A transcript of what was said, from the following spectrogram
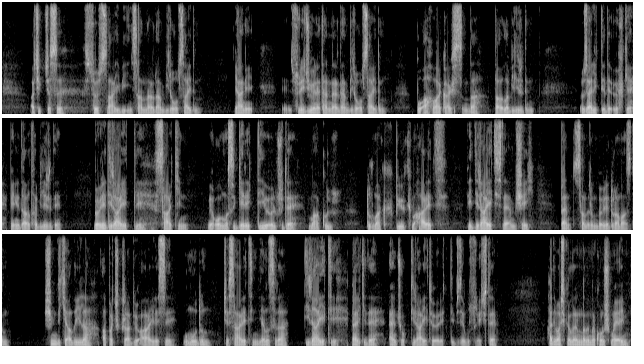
Açıkçası söz sahibi insanlardan biri olsaydım, yani e, süreci yönetenlerden biri olsaydım, bu ahval karşısında dağılabilirdim. Özellikle de öfke beni dağıtabilirdi. Böyle dirayetli, sakin ve olması gerektiği ölçüde makul durmak büyük maharet ve dirayet isteyen bir şey. Ben sanırım böyle duramazdım. Şimdiki adıyla Apaçık Radyo ailesi, umudun, cesaretin yanı sıra dirayeti, belki de en çok dirayeti öğretti bize bu süreçte. Hadi başkalarının adına konuşmayayım,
